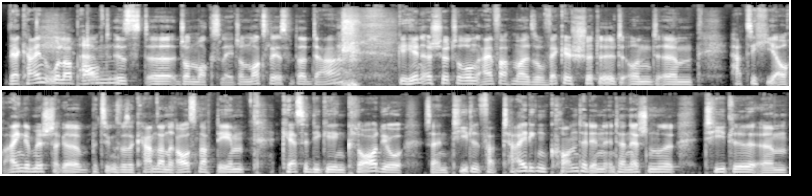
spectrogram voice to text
Wer keinen Urlaub braucht, Ähm. ist äh, John Moxley. John Moxley ist wieder da. Gehirnerschütterung einfach mal so weggeschüttelt und ähm, hat sich hier auch eingemischt, äh, beziehungsweise kam dann raus, nachdem Cassidy gegen Claudio seinen Titel verteidigen konnte, den International-Titel. Ähm,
